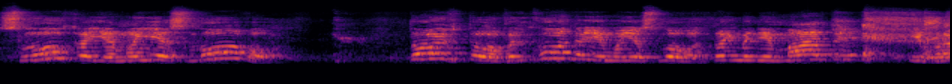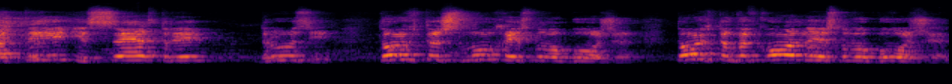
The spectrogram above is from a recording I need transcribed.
слухає моє слово, той, хто виконує моє слово, той мені мати і брати, і сестри, друзі. Той, хто слухає Слово Боже, той, хто виконує Слово Боже.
